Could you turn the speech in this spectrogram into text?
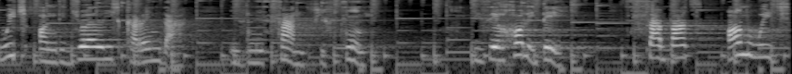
which on the Jewish calendar is Nisan 15 is a holiday, Sabbath on which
